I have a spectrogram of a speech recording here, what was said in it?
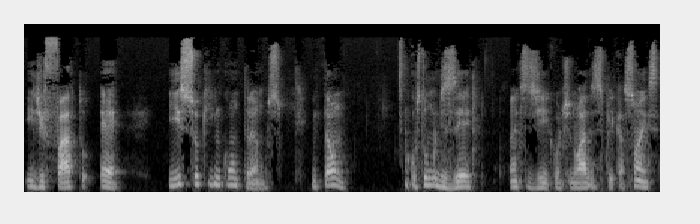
e de fato é isso que encontramos. Então, eu costumo dizer, antes de continuar as explicações,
